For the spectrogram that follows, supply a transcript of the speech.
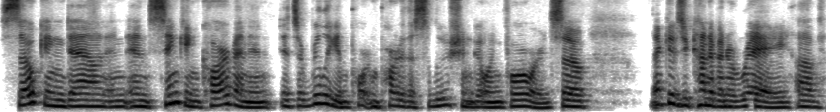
soaking down and, and sinking carbon. And it's a really important part of the solution going forward. So that gives you kind of an array of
